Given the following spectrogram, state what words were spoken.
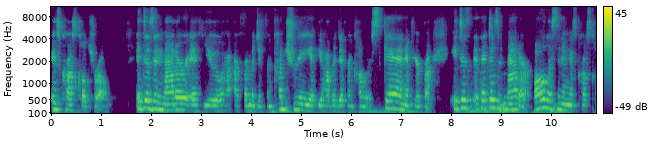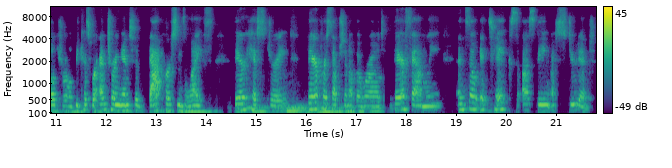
is cross cultural it doesn't matter if you are from a different country if you have a different color skin if you're from it does that doesn't matter. All listening is cross cultural because we're entering into that person's life their history their perception of the world their family. And so it takes us being a student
